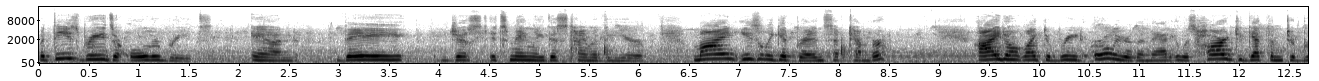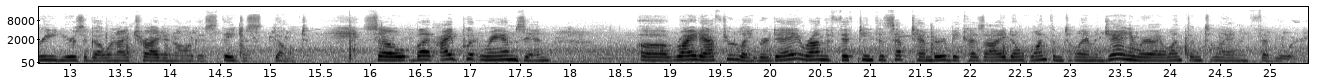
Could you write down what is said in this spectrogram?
But these breeds are older breeds and they just, it's mainly this time of the year. Mine easily get bred in September. I don't like to breed earlier than that. It was hard to get them to breed years ago when I tried in August. They just don't. So, but I put rams in uh, right after Labor Day, around the 15th of September, because I don't want them to lamb in January. I want them to lamb in February.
